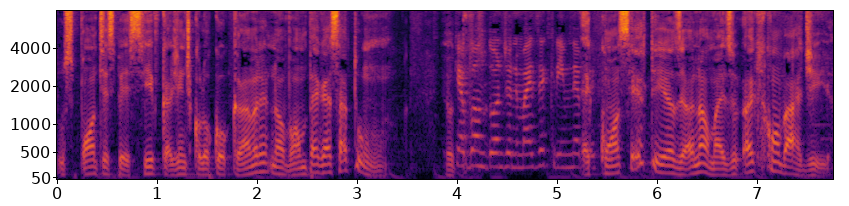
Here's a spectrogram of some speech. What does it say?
Os pontos específicos, a gente colocou câmera, nós vamos pegar essa turma. Eu... Porque abandono de animais é crime, né? É com certeza. Não, mas olha que covardia.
